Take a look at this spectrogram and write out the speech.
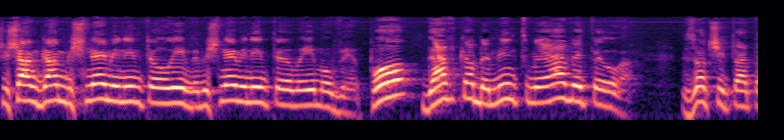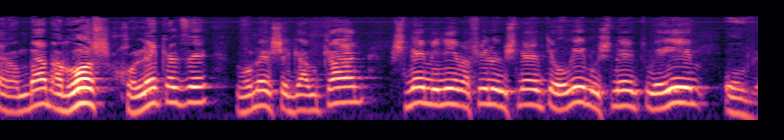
ששם גם בשני מינים טהורים ובשני מינים טהורים עובר. פה דווקא במין טמאה וטהורה. זאת שיטת הרמב"ם, הראש חולק על זה, ואומר שגם כאן שני מינים, אפילו אם שניהם טהורים ושניהם טמאים, עובר.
